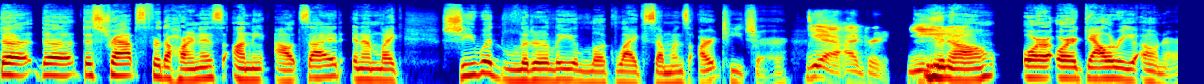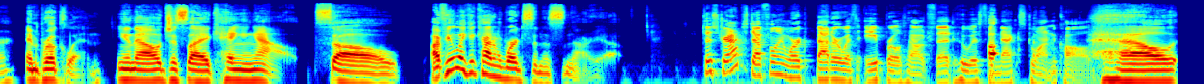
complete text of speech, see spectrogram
the the the straps for the harness on the outside and I'm like she would literally look like someone's art teacher, Yeah, I agree. Yeah. you know, or or a gallery owner in Brooklyn, you know, just like hanging out. So I feel like it kind of works in this scenario. the straps definitely work better with april's outfit who is the Uh, next one called Hell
